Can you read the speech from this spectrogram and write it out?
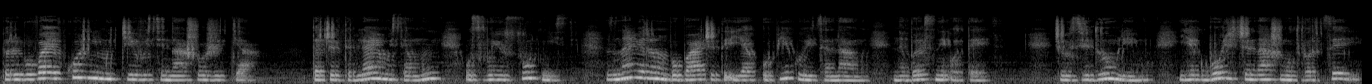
перебуває в кожній миттєвості нашого життя. Та чи вдивляємося ми у свою сутність, з наміром побачити, як опікується нами Небесний Отець? Чи усвідомлюємо, як боляче нашому Творцеві,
